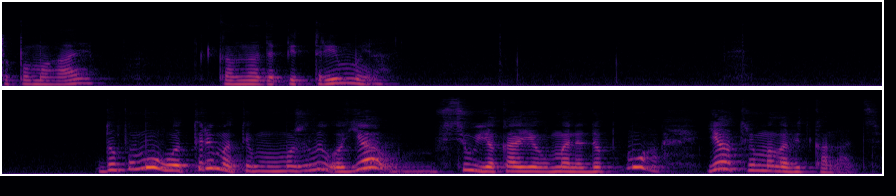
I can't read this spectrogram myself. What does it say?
допомагає. Канада підтримує. Допомогу отримати можливо. Я всю, яка є в мене допомога, я отримала від канадців.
